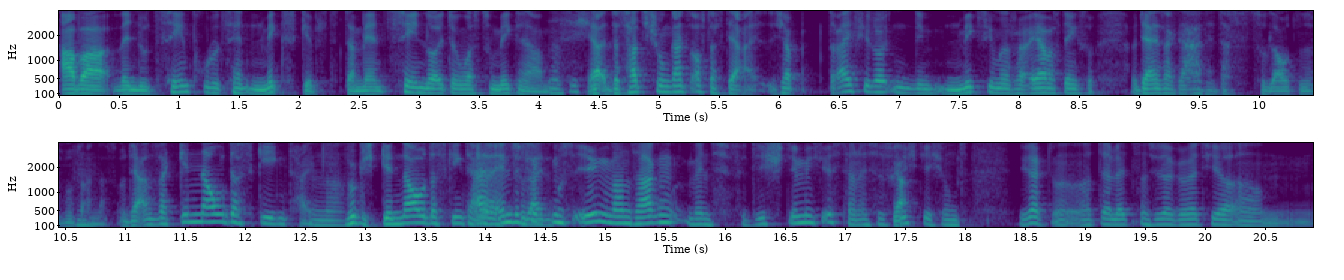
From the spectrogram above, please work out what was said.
Aber wenn du zehn Produzenten einen Mix gibst, dann werden zehn Leute irgendwas zu mäkeln haben. Sicher. Ja, das hatte ich schon ganz oft, dass der, ich habe drei, vier Leuten den Mix gegeben und frage, ja, was denkst du? Und der eine sagt, ah, das ist zu laut und das muss anders. Und der andere sagt genau das Gegenteil. Wirklich genau das Gegenteil. Ja, Im das Endeffekt muss irgendwann sagen, wenn es für dich stimmig ist, dann ist es Ja. richtig. Und wie gesagt, man hat ja letztens wieder gehört hier, ähm,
